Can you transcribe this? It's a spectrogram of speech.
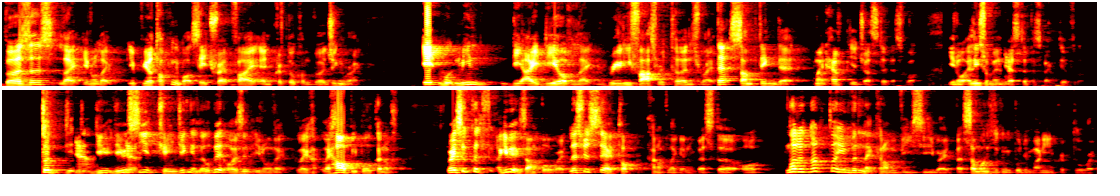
Versus like you know, like if you're talking about say TradFi and crypto converging, right? It would mean the idea of like really fast returns, right? That's something that might have to be adjusted as well. You know, at least from an investor perspective. So do, yeah. do you, do you yeah. see it changing a little bit, or is it you know like like like how people kind of right? So I'll give you an example, right? Let's just say I talk kind of like an investor, or not not, not even like kind of a VC, right? But someone's looking to put their money in crypto, right?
